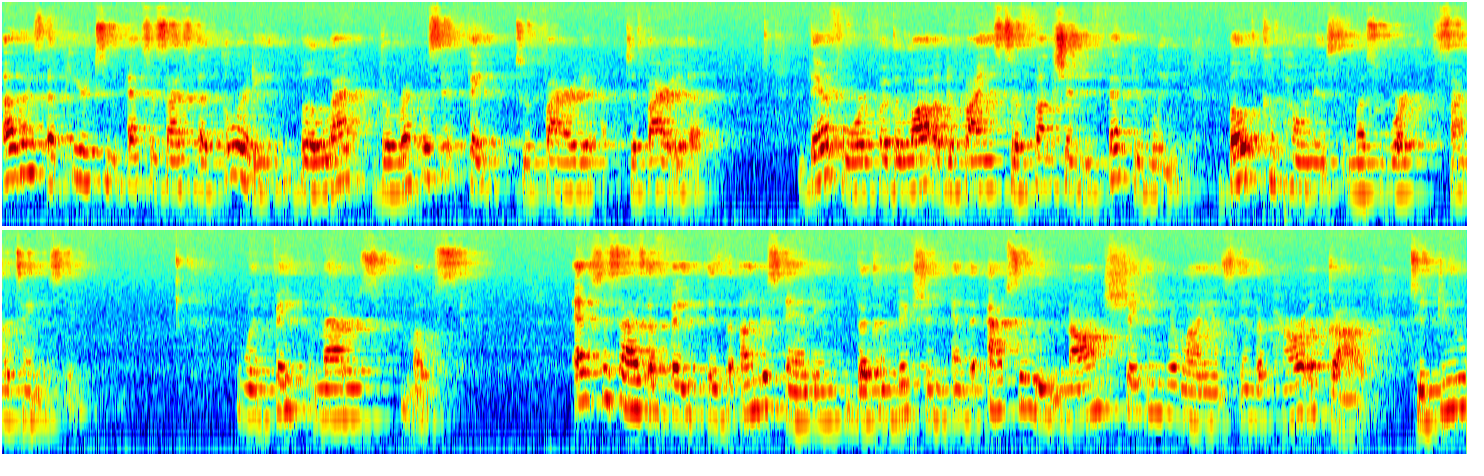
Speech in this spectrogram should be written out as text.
others appear to exercise authority but lack the requisite faith to fire it, to fire it up. Therefore, for the law of defiance to function effectively, both components must work simultaneously. When faith matters most. Exercise of faith is the understanding, the conviction, and the absolute non-shaking reliance in the power of God to do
